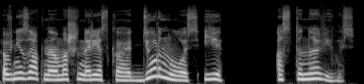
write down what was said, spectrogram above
Внезапно машина резко дернулась и остановилась.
